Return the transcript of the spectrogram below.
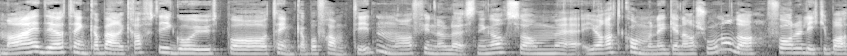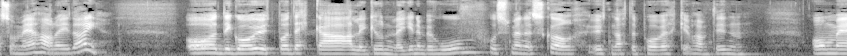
Nei, det å tenke bærekraftig går ut på å tenke på framtiden og finne løsninger som eh, gjør at kommende generasjoner da får det like bra som vi har det i dag. Og det går ut på å dekke alle grunnleggende behov hos mennesker uten at det påvirker framtiden. Og vi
